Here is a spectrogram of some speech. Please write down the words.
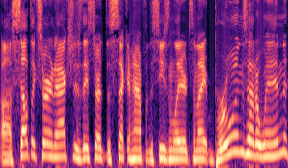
Uh, Celtics are in action as they start the second half of the season later tonight. Bruins had a win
